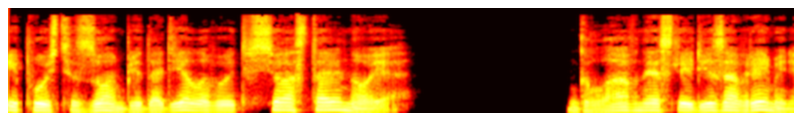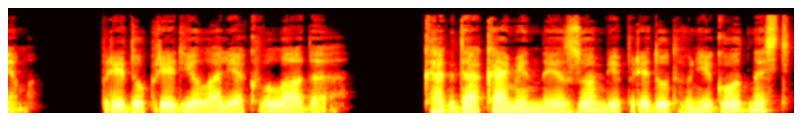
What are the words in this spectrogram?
и пусть зомби доделывают все остальное. «Главное, следи за временем», – предупредил Олег Влада. «Когда каменные зомби придут в негодность,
